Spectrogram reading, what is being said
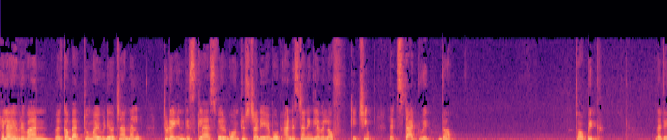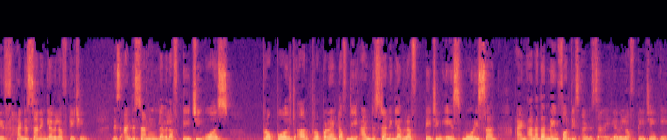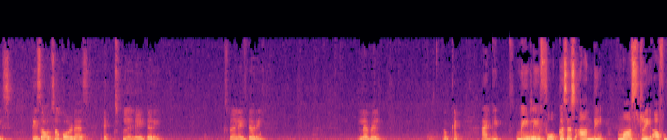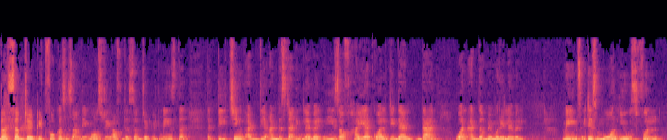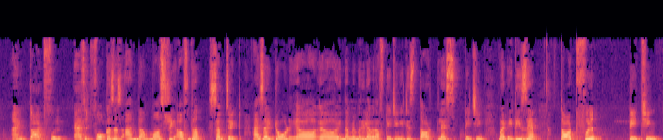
Hello everyone, welcome back to my video channel. Today in this class we are going to study about understanding level of teaching. Let's start with the topic that is understanding level of teaching. This understanding level of teaching was proposed or proponent of the understanding level of teaching is Morrison and another name for this understanding level of teaching is it is also called as explanatory explanatory level okay? And it mainly focuses on the mastery of the subject. It focuses on the mastery of the subject which means that the teaching at the understanding level is of higher quality than than one at the memory level. Means it is more useful and thoughtful as it focuses on the mastery of the subject. As i told uh, uh, in the memory level of teaching it is thoughtless teaching but it is a thoughtful teaching.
